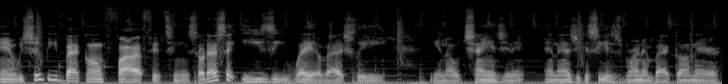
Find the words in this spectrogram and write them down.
And we should be back on 515 so that's an easy way of actually you know changing it. And as you can see it's running back on there.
